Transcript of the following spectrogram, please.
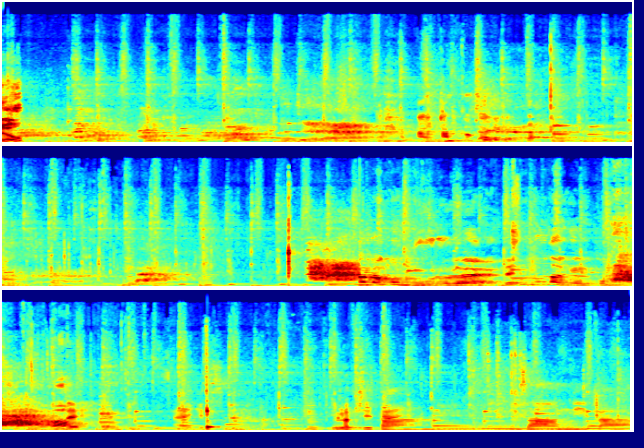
Nope. 안, 안고 가야겠다. 그러면 꼭 물을 네. 충분하게 꼭 드시고요. 네, 알겠습니다. 갑시다. 감사합니다.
